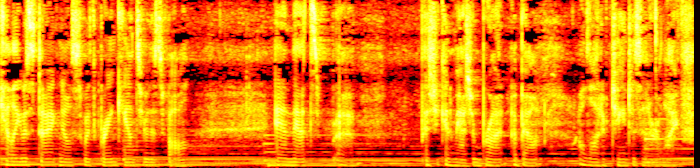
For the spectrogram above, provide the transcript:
Kelly was diagnosed with brain cancer this fall, and that's, uh, as you can imagine, brought about a lot of changes in our life.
